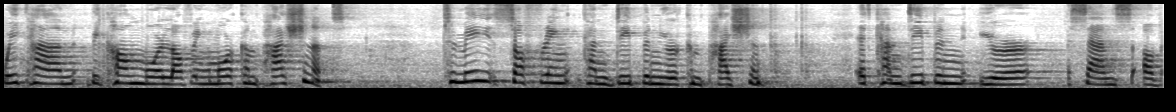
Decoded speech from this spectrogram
we can become more loving, more compassionate. To me, suffering can deepen your compassion. It can deepen your sense of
